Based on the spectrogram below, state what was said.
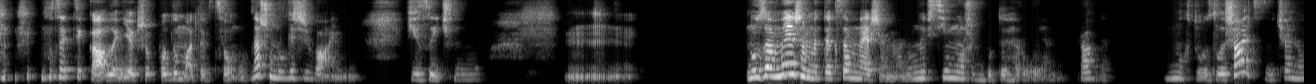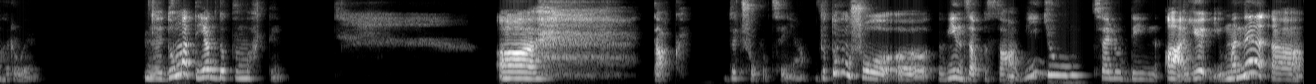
зацікавлені, якщо подумати в цьому, в нашому виживанні фізичному. Ну, за межами, так за межами. Ну, не всі можуть бути героями, правда? Ну, хто залишається, звичайно, героєм. Ну і думати, як допомогти. А, так, до чого це я? До того, що е, він записав відео, ця людина. А, я, мене е,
